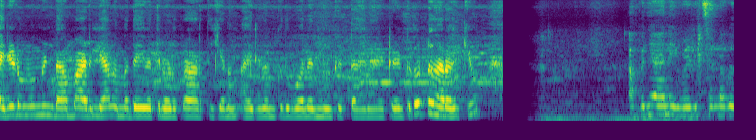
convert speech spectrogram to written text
അരി ഇടുമ്പോൾ മിണ്ടാൻ പാടില്ല. നമ്മൾ ദൈവത്തിനോട് പ്രാർത്ഥിക്കണം. അരി നമുക്ക് ഇതുപോലെ ഒന്നും കിട്ടാനായിട്ട് തൊട്ട് നിറവയ്ക്കും അപ്പം ഞാൻ ഈ വെളിച്ചെണ്ണ ഒക്കെ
